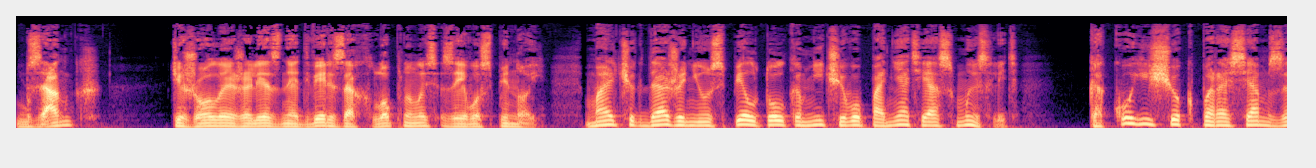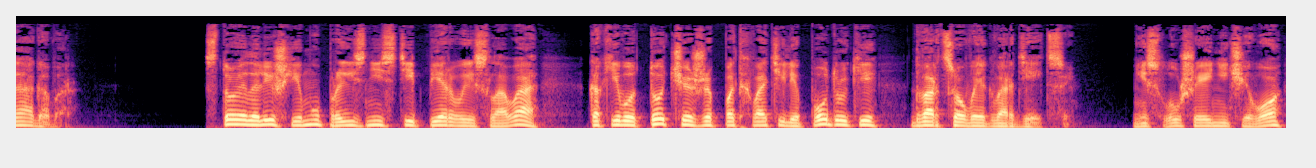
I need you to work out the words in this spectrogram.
Бзанг. Тяжелая железная дверь захлопнулась за его спиной. Мальчик даже не успел толком ничего понять и осмыслить. Какой еще к поросям заговор? Стоило лишь ему произнести первые слова, как его тотчас же подхватили под руки дворцовые гвардейцы. Не слушая ничего,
